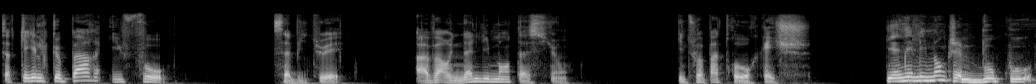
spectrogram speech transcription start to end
C'est-à-dire quelque part, il faut s'habituer avoir une alimentation qui ne soit pas trop riche. Il y a un élément que j'aime beaucoup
